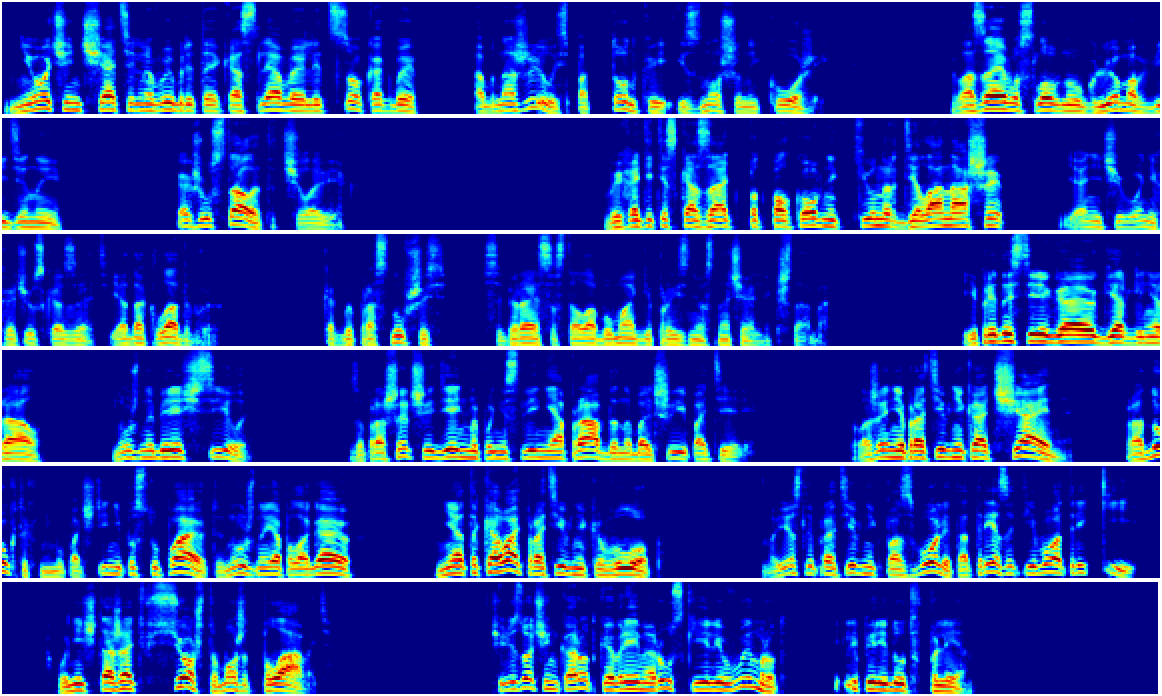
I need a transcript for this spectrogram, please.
Не очень тщательно выбритое костлявое лицо как бы обнажилась под тонкой изношенной кожей. Глаза его словно углем обведены. Как же устал этот человек. «Вы хотите сказать, подполковник Кюнер, дела наши...» «Я ничего не хочу сказать. Я докладываю». Как бы проснувшись, собирая со стола бумаги, произнес начальник штаба. «И предостерегаю, гер-генерал, нужно беречь силы. За прошедший день мы понесли неоправданно большие потери. Положение противника отчаянное. Продукты к нему почти не поступают, и нужно, я полагаю, не атаковать противника в лоб. Но если противник позволит, отрезать его от реки, уничтожать все, что может плавать. Через очень короткое время русские или вымрут, или перейдут в плен.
